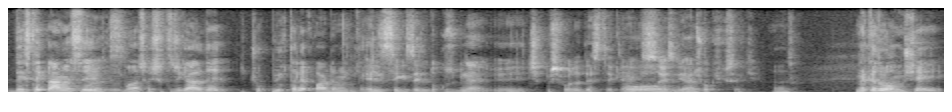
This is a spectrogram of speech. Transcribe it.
destek vermesi Evet. bana şaşırtıcı geldi. Çok büyük talep var demek ki. 58-59 bine e, çıkmış bu arada destekleyen kişi sayısı. Yani evet. çok yüksek. Ne kadar olmuş şey?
